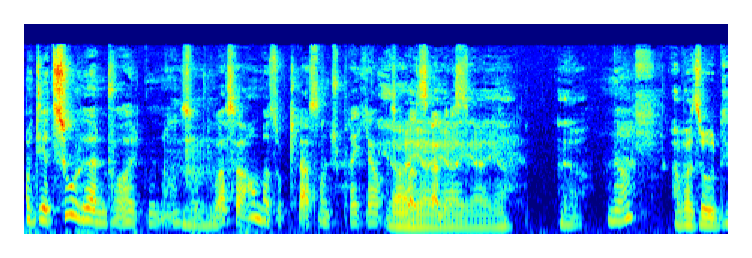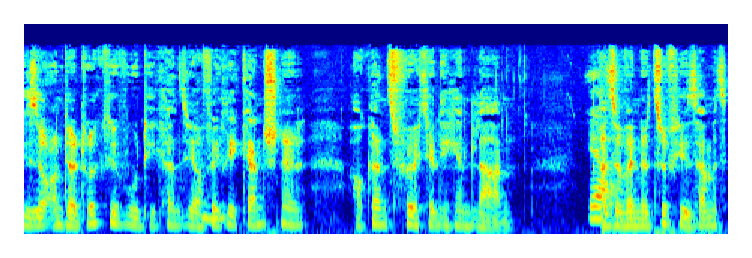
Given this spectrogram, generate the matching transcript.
und dir zuhören wollten und so. Du warst ja auch mal so Klassensprecher und Ja, sowas ja, ja, alles. ja, ja, ja. Ne? Aber so diese unterdrückte Wut, die kann sich auch wirklich ganz schnell, auch ganz fürchterlich entladen. Ja. Also wenn du zu viel sammelst,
